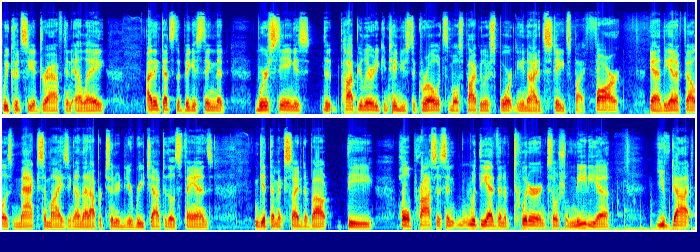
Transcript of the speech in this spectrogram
we could see a draft in LA. I think that's the biggest thing that we're seeing is the popularity continues to grow. It's the most popular sport in the United States by far, and the NFL is maximizing on that opportunity to reach out to those fans and get them excited about the whole process. And with the advent of Twitter and social media, you've got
